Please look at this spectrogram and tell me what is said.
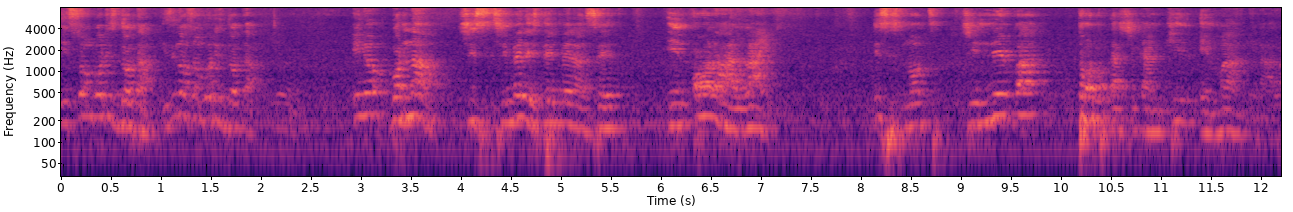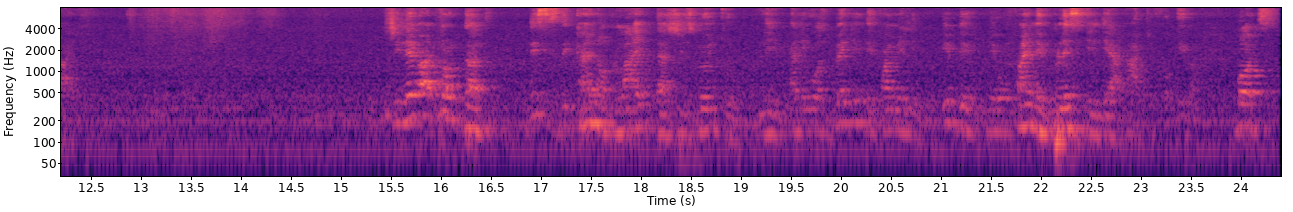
Is somebody's daughter. Is it not somebody's daughter? You know, but now she, she made a statement and said, in all her life, this is not, she never thought that she can kill a man in her life. She never thought that this is the kind of life that she's going to live. And he was begging the family if they, they will find a place in their heart to forgive her. But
